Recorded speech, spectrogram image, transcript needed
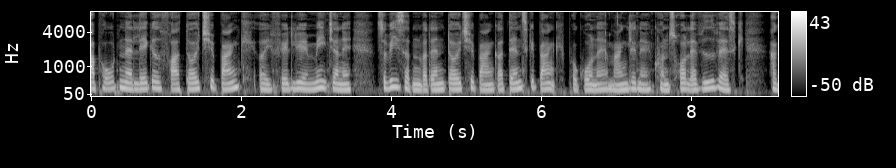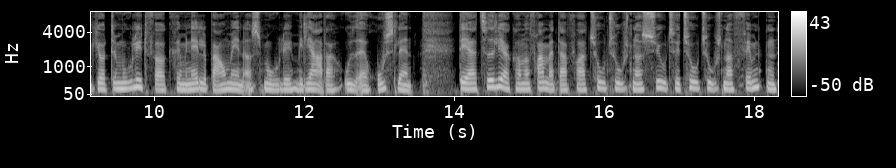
Rapporten er lækket fra Deutsche Bank, og ifølge medierne, så viser den, hvordan Deutsche Bank og Danske Bank på grund af manglende kontrol af hvidvask har gjort det muligt for kriminelle bagmænd at smule milliarder ud af Rusland. Det er tidligere kommet frem, at der fra 2007 til 2015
